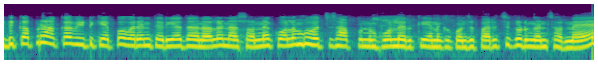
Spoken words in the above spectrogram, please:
இதுக்கப்புறம் அக்கா வீட்டுக்கு எப்போ வரேன்னு தெரியாததுனால நான் சொன்னேன் குழம்பு வச்சு சாப்பிடணும் போல இருக்கு. எனக்கு கொஞ்சம் பறிச்சு கொடுங்கன்னு சொன்னேன்.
